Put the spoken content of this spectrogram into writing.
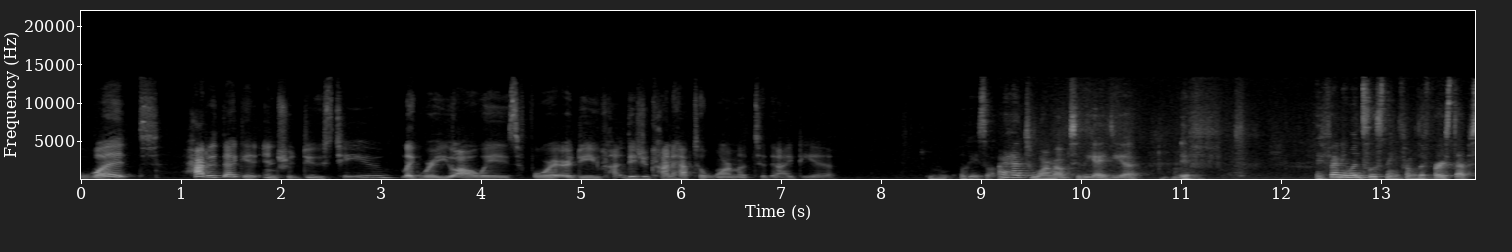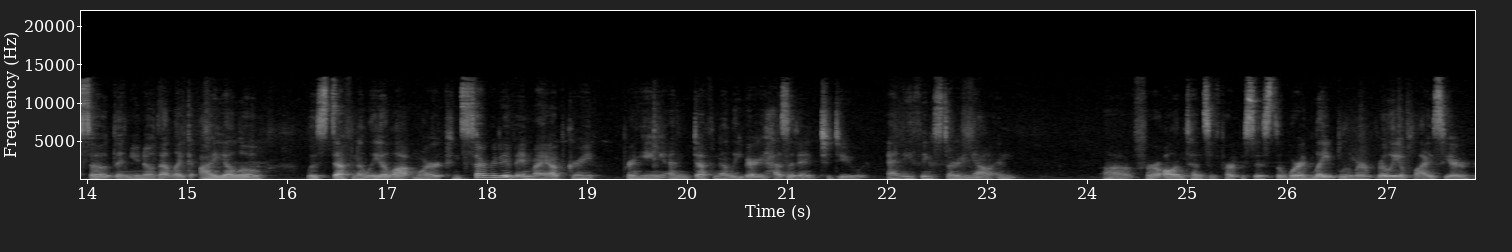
what how did that get introduced to you? Like were you always for it or do you did you kind of have to warm up to the idea? Okay, so I had to warm up to the idea. Mm-hmm. If if anyone's listening from the first episode, then you know that like I Yellow was definitely a lot more conservative in my upbringing and definitely very hesitant to do anything starting out and uh, for all intensive purposes, the word late bloomer really applies here.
